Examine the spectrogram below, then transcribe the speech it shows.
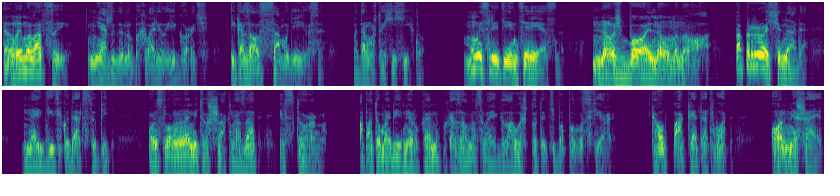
«Вы молодцы!» — неожиданно похвалил Егорыч, и, казалось, сам удивился, потому что хихикнул. «Мыслите интересно, но уж больно умно, попроще надо. Найдите, куда отступить». Он словно наметил шаг назад и в сторону, а потом обеими руками показал на своей головой что-то типа полусферы. «Колпак этот вот, он мешает.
